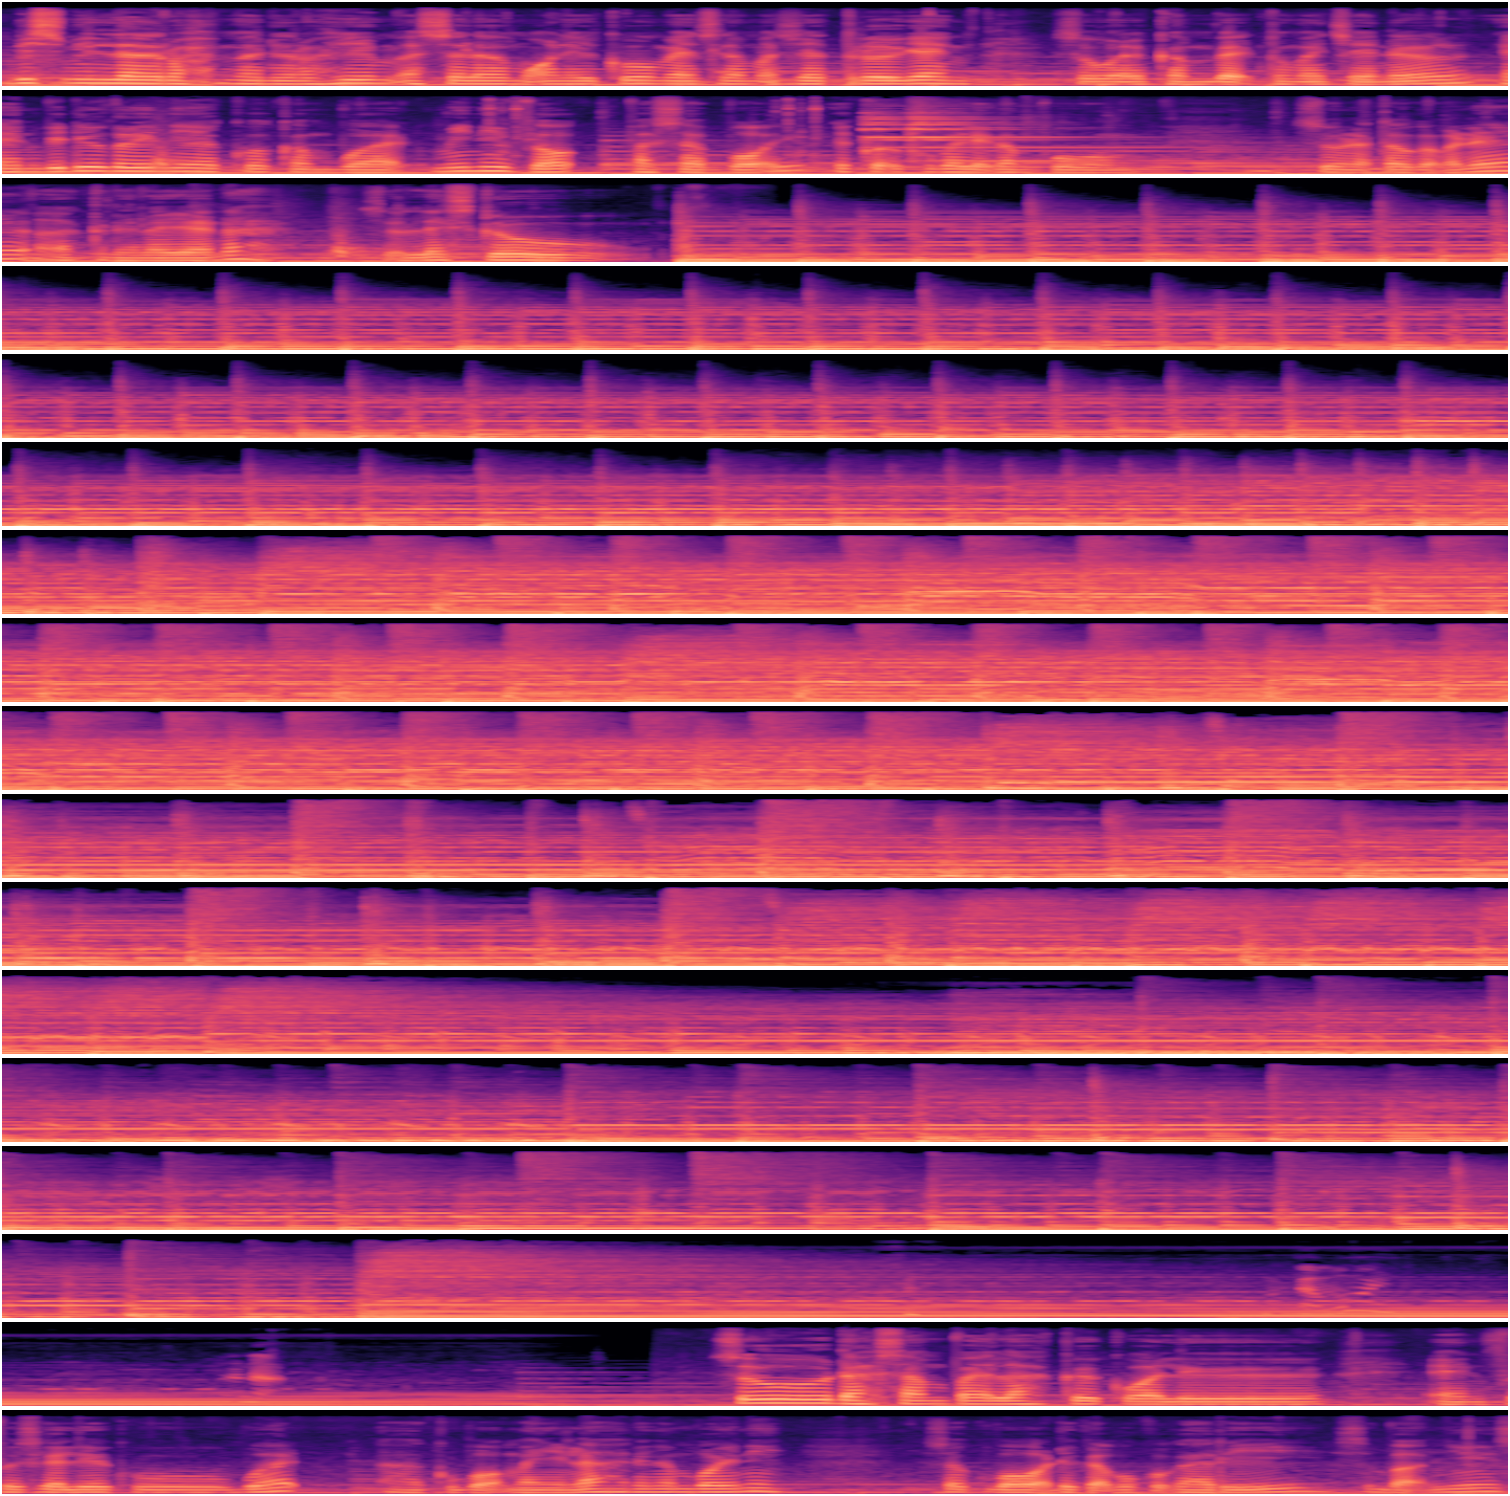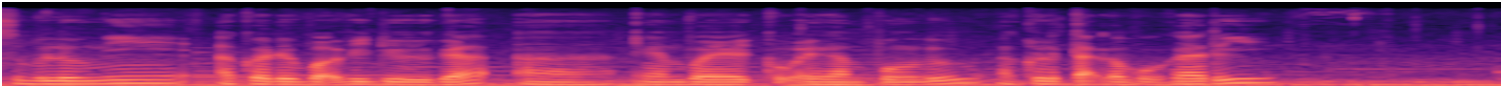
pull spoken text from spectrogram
Bismillahirrahmanirrahim. Assalamualaikum and selamat sejahtera geng. So welcome back to my channel. And video kali ni aku akan buat mini vlog pasal boy ikut aku balik kampung. So nak tahu kat mana? Ah, kena layan lah. So let's go So dah sampailah ke Kuala And first kali aku buat Aku bawa main lah dengan boy ni. So aku bawa dekat pokok kari. Sebabnya sebelum ni Aku ada buat video juga uh, Dengan boy ikut balik kampung tu. Aku letak kat pokok kari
